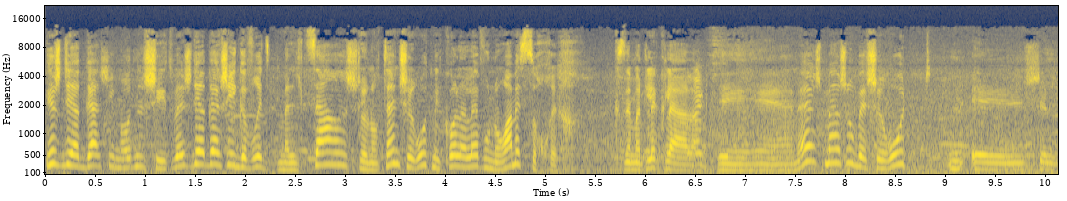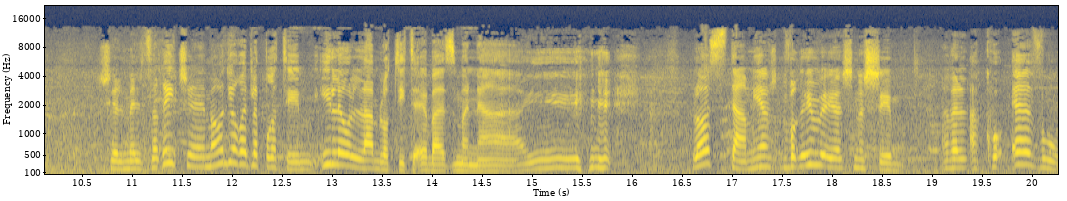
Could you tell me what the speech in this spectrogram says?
יש דאגה שהיא מאוד נשית ויש דאגה שהיא גברית. מלצר שנותן שירות מכל הלב הוא נורא משוחך. זה מדליק לאללה. אה, יש משהו בשירות אה, של... של מלצרית שמאוד יורד לפרטים. היא לעולם לא תטעה בהזמנה, היא... לא סתם, יש גברים ויש נשים. אבל הכואב הוא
